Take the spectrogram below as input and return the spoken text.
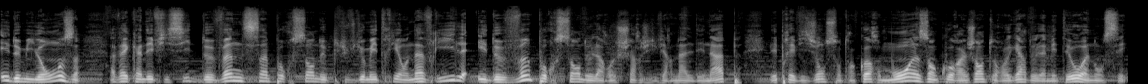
et 2011, avec un déficit de 25% de pluviométrie en avril et de 20% de la recharge hivernale des nappes. Les prévisions sont encore moins encourageantes au regard de la météo annoncée.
